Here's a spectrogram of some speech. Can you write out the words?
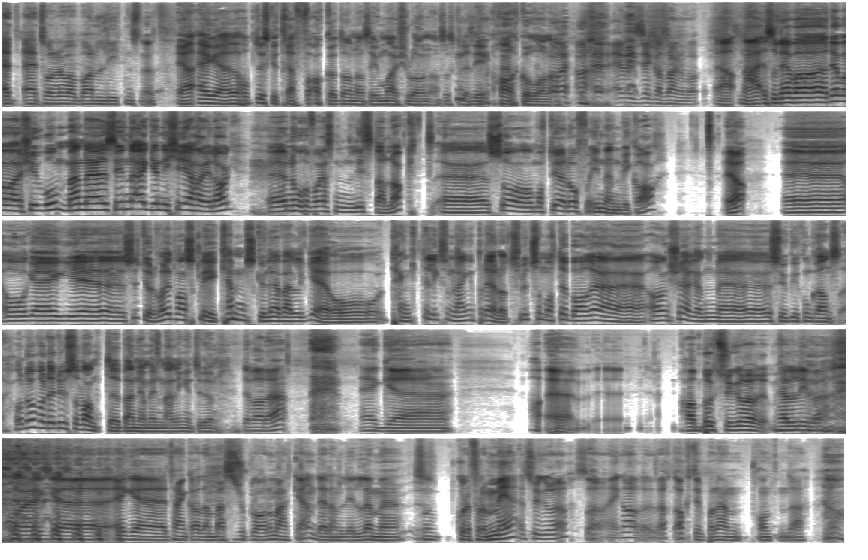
jeg, jeg trodde det var bare en liten snutt. Ja, jeg, jeg håpet du skulle treffe akkurat da han sa My Sharona, så skulle jeg si har korona. jeg, jeg visste ikke hva sangen var. Ja, nei, så det var, det var skyvebom. Men eh, siden Eggen ikke er her i dag, eh, nå er forresten lista lagt, eh, så måtte jeg da få inn en vikar. Ja. Eh, og jeg uh, syntes jo det var litt vanskelig. Hvem skulle jeg velge? Og tenkte liksom lenge på det. da Til slutt så måtte jeg bare eh, arrangere en uh, sugekonkurranse. Og da var det du som vant, eh, Benjamin Meldingen Tuen. Det var det. Jeg eh, ha, eh, har brukt sugerør hele livet, og jeg, eh, jeg eh, tenker at den beste sjokolademelken, det er den lille med, hvor det følger med et sugerør. Så jeg har vært aktiv på den fronten der.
